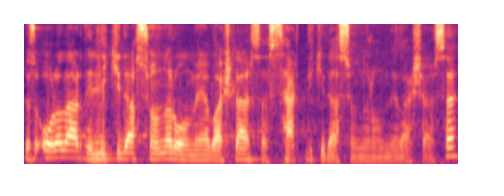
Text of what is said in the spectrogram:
Dolayısıyla oralarda likidasyonlar olmaya başlarsa, sert likidasyonlar olmaya başlarsa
